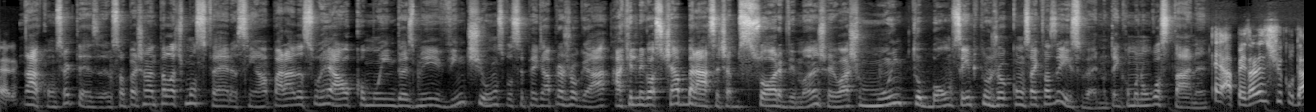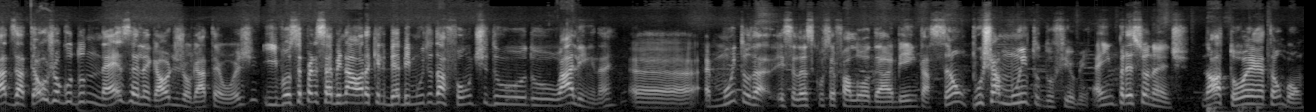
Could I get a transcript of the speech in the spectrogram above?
É ah, com certeza. Eu sou apaixonado pela atmosfera, assim. É uma parada surreal, como em 2021, se você pegar para jogar, aquele negócio te abraça, te absorve, mancha. Eu acho muito bom sempre que um jogo consegue fazer isso, velho. Não tem como não gostar, né? É, apesar das dificuldades, até o jogo do NES é legal de jogar até hoje. E você percebe na hora que ele bebe muito da fonte do, do Alien, né? Uh, é muito da, esse lance que você falou da ambientação, puxa muito do filme. É impressionante. Não à toa é tão bom.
